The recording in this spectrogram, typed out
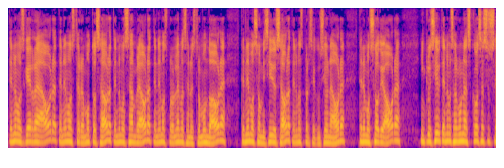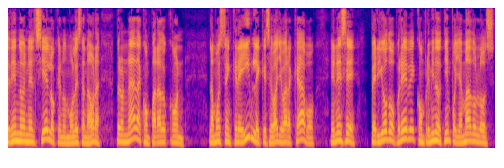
Tenemos guerra ahora, tenemos terremotos ahora, tenemos hambre ahora, tenemos problemas en nuestro mundo ahora, tenemos homicidios ahora, tenemos persecución ahora, tenemos odio ahora, inclusive tenemos algunas cosas sucediendo en el cielo que nos molestan ahora, pero nada comparado con la muestra increíble que se va a llevar a cabo en ese periodo breve, comprimido de tiempo llamado los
